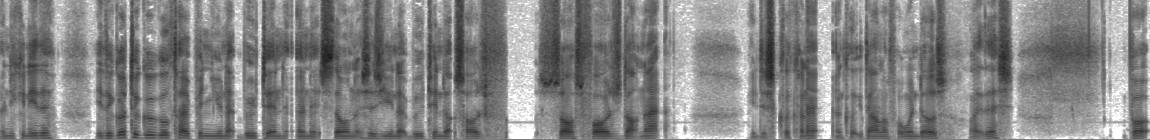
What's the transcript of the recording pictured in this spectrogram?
And you can either either go to Google type in unetbootin and it's the one that says unetbootin.sourceforge.net you just click on it and click download for Windows like this. But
